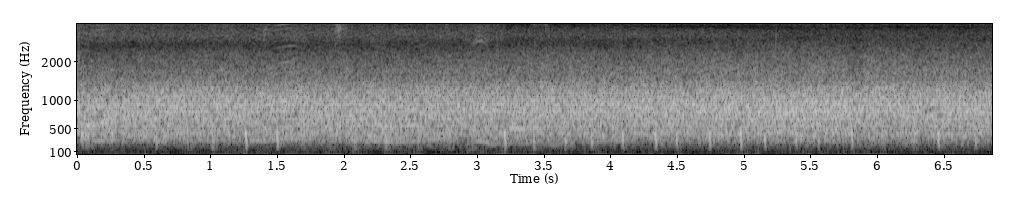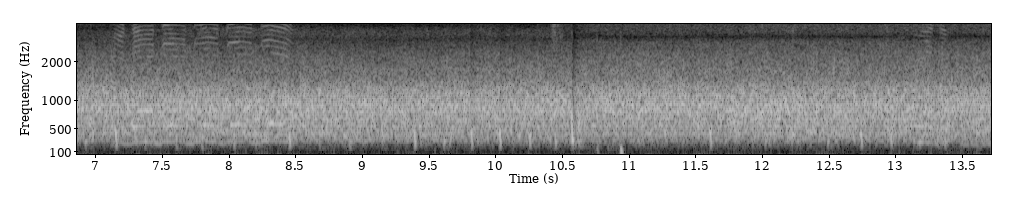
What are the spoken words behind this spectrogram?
Şuraya Hadi hadi hadi hadi hadi. Hadi bakalım.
